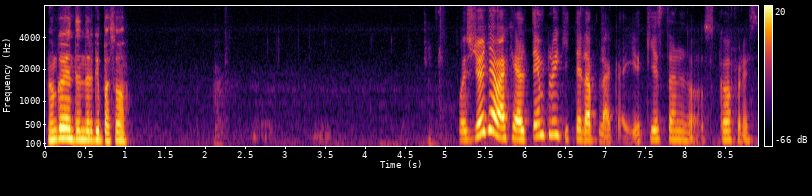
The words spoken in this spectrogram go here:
Nunca voy a entender qué pasó. Pues yo ya bajé al templo y quité la placa. Y aquí están los cofres.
